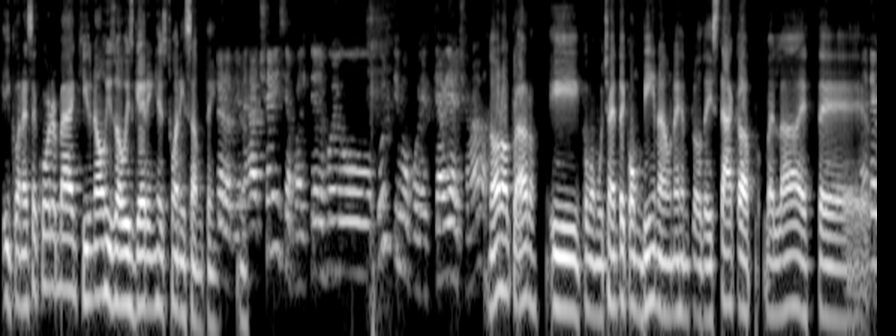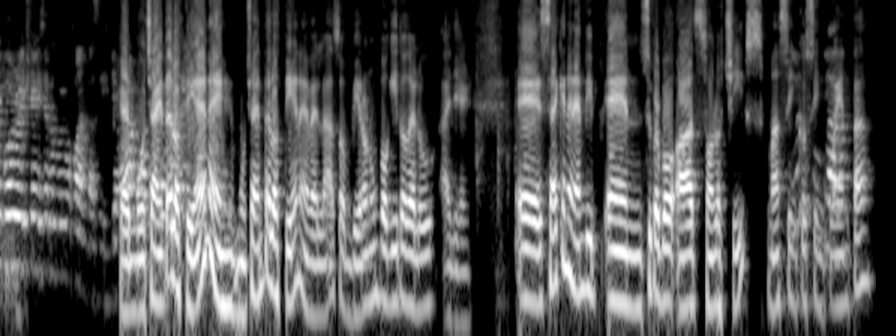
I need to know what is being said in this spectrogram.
y con ese quarterback, you know he's always getting his 20 something. pero tienes a Chase y aparte del juego último, pues, ¿qué había hecho? Nada. No, no, claro. Y como mucha gente combina, un ejemplo, de stack up, ¿verdad? Este Este y Chase en un mismo fantasy. que mucha gente los tiene, mucha gente los tiene, ¿verdad? So, vieron un poquito de luz ayer. Eh, second en MVP, en Super Bowl odds son los Chiefs, más 550.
